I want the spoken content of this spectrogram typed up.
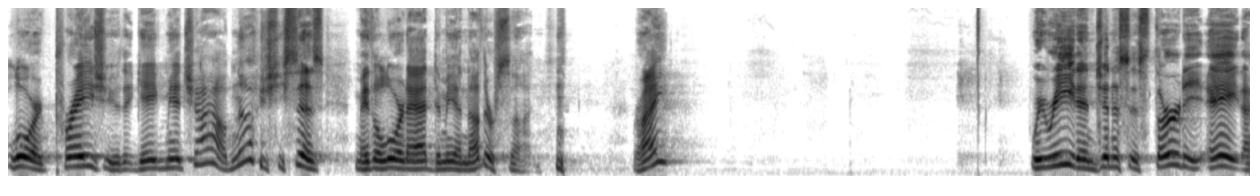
Lord, praise you that gave me a child. No, she says, May the Lord add to me another son. right? We read in Genesis 38 a,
